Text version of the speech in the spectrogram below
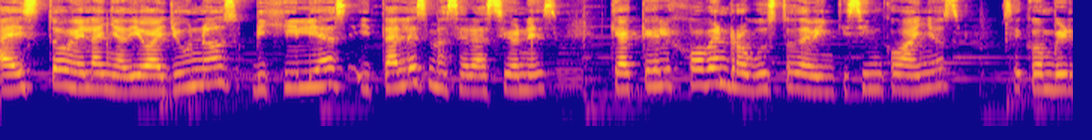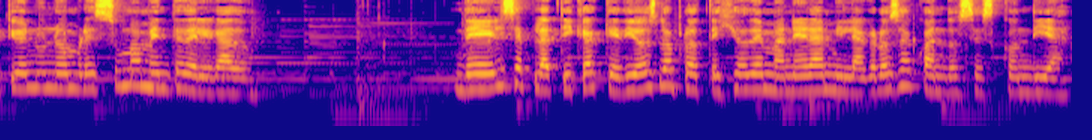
a esto él añadió ayunos, vigilias y tales maceraciones que aquel joven robusto de 25 años se convirtió en un hombre sumamente delgado. De él se platica que Dios lo protegió de manera milagrosa cuando se escondía,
